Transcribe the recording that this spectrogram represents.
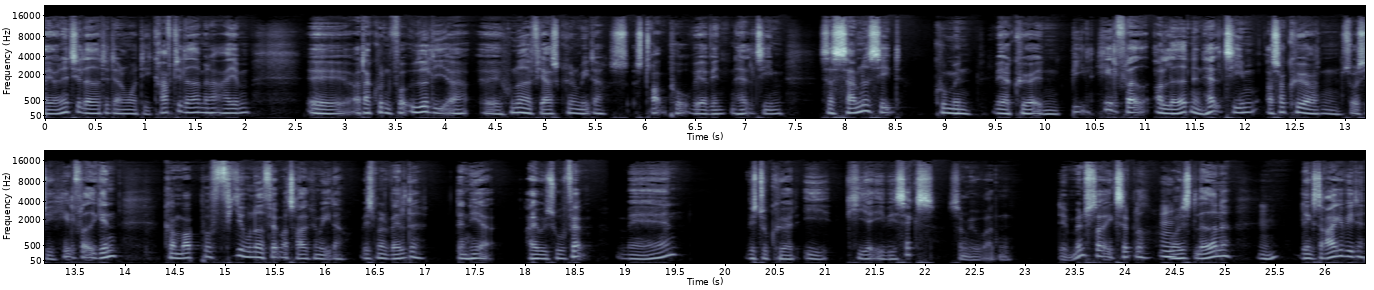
Ionity-lader, det er nogle af de kraftige lader, man har herhjemme, øh, og der kunne den få yderligere øh, 170 km strøm på ved at vente en halv time. Så samlet set kunne man ved at køre en bil helt flad og lade den en halv time, og så køre den, så at sige, helt flad igen, komme op på 435 km, hvis man valgte den her iWays U5. Men hvis du kørte i Kia EV6, som jo var den, det mønstereksemplet, Mm. mm. hurtigst ladende, mm. længste rækkevidde,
